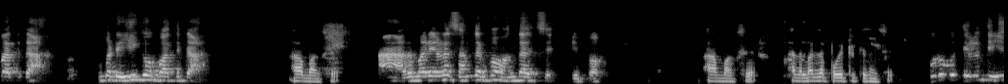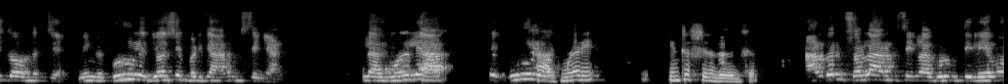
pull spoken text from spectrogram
பார்த்துட்டா? உங்கள்கிட்ட ஈகோ பார்த்துட்டா? ஆமாங்க சார். ஆஹ் அது மாதிரி எல்லாம் சந்தர்ப்பம் வந்தாச்சு இப்போ. ஆமாங்க சார். அந்த மாதிரி தான் போயிட்டு இருக்குதுங்க சார். குருபத்தில இருந்து ஈகோ வந்துருச்சு. நீங்க குருவுல ஜோசியம் படிக்க ஆரம்பிச்சிட்டீங்க. இல்ல அது முதல்ல அதுக்கு முன்னாடி இன்ட்ரெஸ்ட் இருந்ததுங்க சார். நாலு பேருக்கு சொல்ல ஆரம்பிச்சிட்டீங்களா குருபத்திலேயும்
